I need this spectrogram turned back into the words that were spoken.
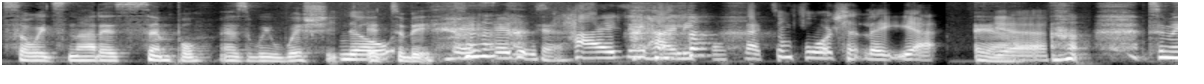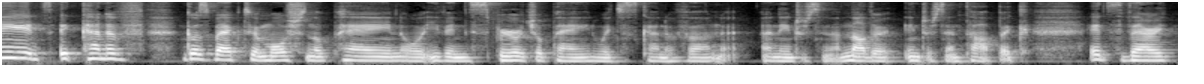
So it's not as simple as we wish it, no, it to be. it, it is yeah. highly, highly complex, unfortunately. Yeah. Yeah. yeah. to me, it kind of goes back to emotional pain or even spiritual pain, which is kind of an, an interesting, another interesting topic. It's very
